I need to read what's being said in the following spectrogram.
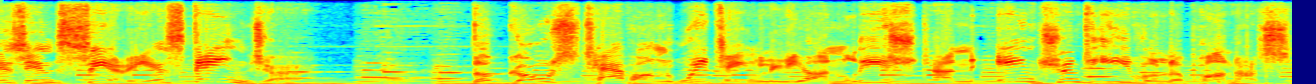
Is in serious danger. The ghosts have unwittingly unleashed an ancient evil upon us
